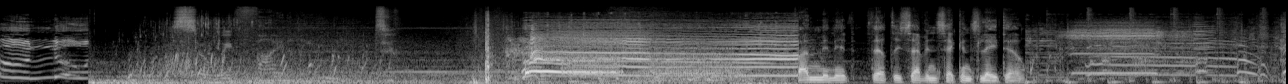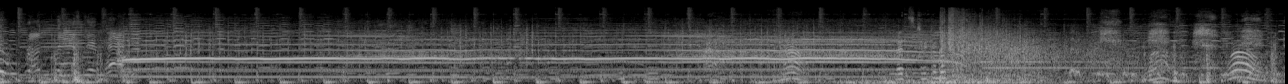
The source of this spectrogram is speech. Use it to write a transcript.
Oh no! So we finally One minute, 37 seconds later. Let's take a look. Wow. Wow.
